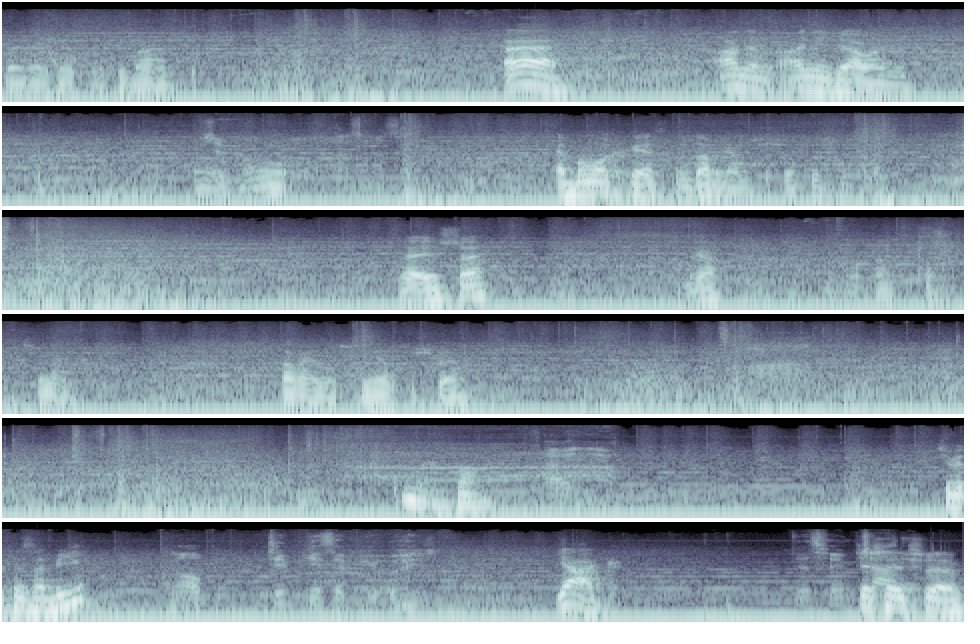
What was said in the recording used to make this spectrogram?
Czekaj, ja to chyba. E! A nie, a nie działa mi. Szybko. E, bo- Była spacja. E, bo mokry jestem, dobra, muszę się opuścić. Ja jeszcze? Dobra. O, a, to, trzymaj. Dawaj, bo się nie opuściłem. A, Kurwa. fajnie. Ciebie to zabili? No, ty mnie zabiłeś. Jak? Ty swoim Ja się czarem. liczyłem.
